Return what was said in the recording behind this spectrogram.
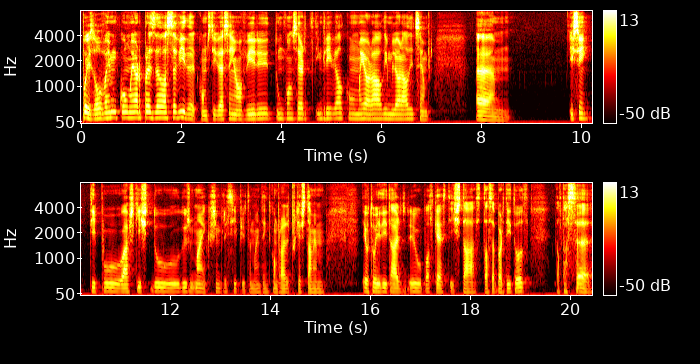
pois ouvem-me com o maior prazer da vossa vida, como se estivessem a ouvir um concerto incrível com o maior áudio e o melhor áudio de sempre. Um, e sim, tipo, acho que isto do, dos mics, em princípio, também tenho de comprar, porque este está mesmo. Eu estou a editar o podcast e está, está-se a partir todo. Ele está-se a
